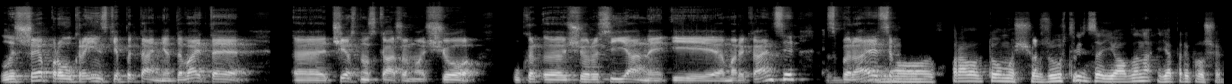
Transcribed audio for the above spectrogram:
лише про українське питання. Давайте е, чесно скажемо, що Укр- е, що росіяни і американці збираються Ну, справа в тому, що зустріч заявлена. Я перепрошую,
